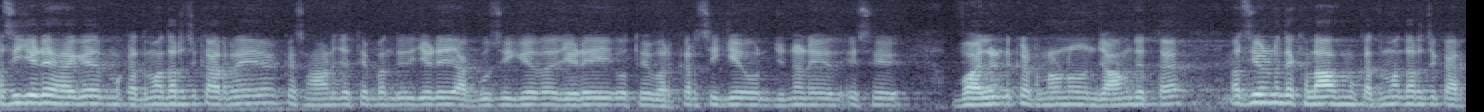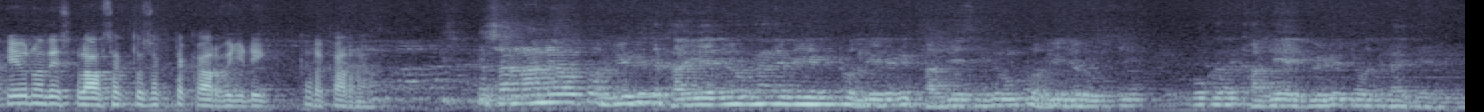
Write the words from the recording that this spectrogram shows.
ਅਸੀਂ ਜਿਹੜੇ ਹੈਗੇ ਮੁਕੱਦਮਾ ਦਰਜ ਕਰ ਰਹੇ ਹਾਂ। ਕਿਸਾਨ ਜਥੇਬੰਦੀ ਦੇ ਜਿਹੜੇ ਆਗੂ ਸੀਗੇ ਤਾਂ ਜਿਹੜੇ ਉੱਥੇ ਵਰਕਰ ਸੀਗੇ, ਉਹ ਜਿਨ੍ਹਾਂ ਨੇ ਇਸ ਵਾਇਲੈਂਟ ਘਟਨਾ ਨੂੰ ਅੰਜਾਮ ਦਿੱਤਾ ਅਸੀਂ ਉਹਨਾਂ ਦੇ ਖਿਲਾਫ ਮੁਕੱਦਮਾ ਦਰਜ ਕਰਕੇ ਉਹਨਾਂ ਦੇ ਖਿਲਾਫ ਸਖਤ ਤੋਂ ਸਖਤ ਕਾਰਵਾਈ ਜਿਹੜੀ ਕਰ ਕਰ ਰਹੇ ਹਾਂ। ਕਿਸਾਨਾਂ ਨੇ ਉਹ ਢੋਲੀ ਵੀ ਦਿਖਾਈ ਹੈ ਜੀ ਉਹ ਕਹਿੰਦੇ ਵੀ ਇਹ ਢੋਲੀ ਜਿਹੜੀ ਖਾਲੀ ਸੀ ਉਹ ਢੋਲੀ ਜ਼ਰੂਰ ਸੀ। ਉਹ ਕਹਿੰਦੇ ਖਾਲੀ ਹੈ ਵੀਡੀਓ 'ਚ ਉਹ ਦਿਖਾਈ ਦੇ ਰਹੀ ਹੈ?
